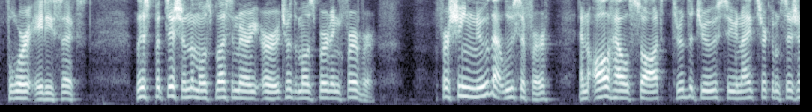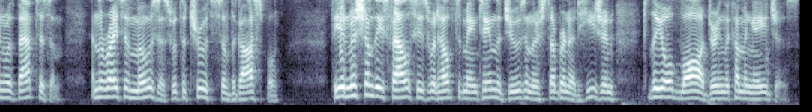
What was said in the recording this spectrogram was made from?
486. This petition the most blessed Mary urged with the most burning fervor, for she knew that Lucifer and all hell sought through the Jews to unite circumcision with baptism, and the rites of Moses with the truths of the gospel. The admission of these fallacies would help to maintain the Jews in their stubborn adhesion to the old law during the coming ages.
